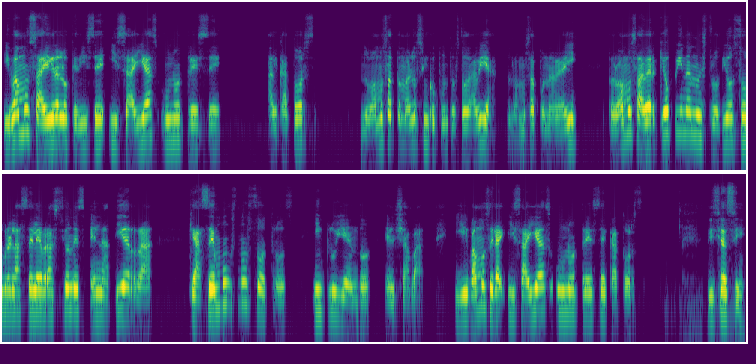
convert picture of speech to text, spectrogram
Y vamos a ir a lo que dice Isaías 1.13 al 14. No vamos a tomar los cinco puntos todavía, los vamos a poner ahí. Pero vamos a ver qué opina nuestro Dios sobre las celebraciones en la tierra que hacemos nosotros, incluyendo el Shabbat. Y vamos a ir a Isaías 1, 13, 14. Dice así,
